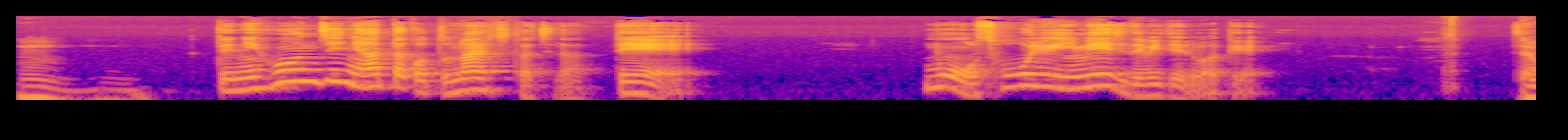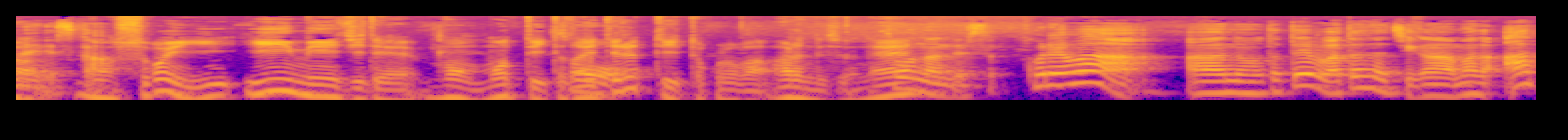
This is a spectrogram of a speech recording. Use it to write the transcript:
うん、うん。で、日本人に会ったことない人たちだって、もうそういうイメージで見てるわけ。じゃないですか。すごいいいいいイメージでもう持っていただいてるっていうところがあるんですよね。そうなんです。これは、あの、例えば私たちがまだ会っ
